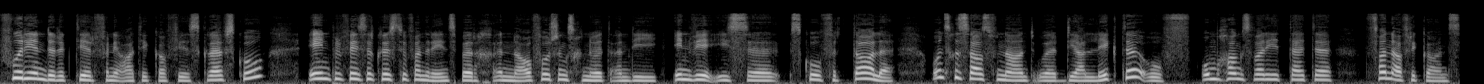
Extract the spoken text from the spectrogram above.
voorheen direkteur van die ATKV skryfskool en professor Christo van Rensburg, 'n navorsingsgenoot aan die NWU se skool vir tale. Ons gesels vanaand oor dialekte of omgangsvariëteite van Afrikaans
